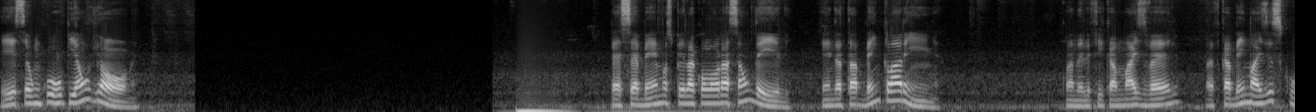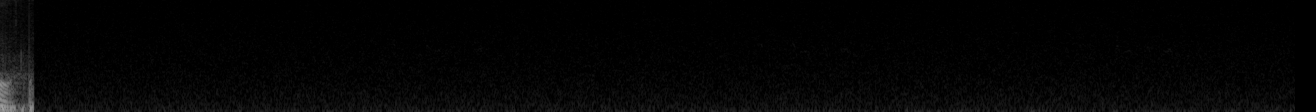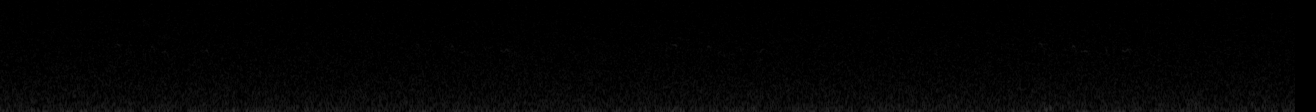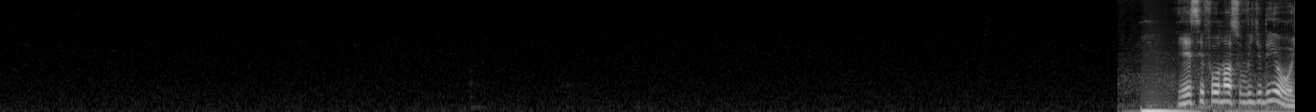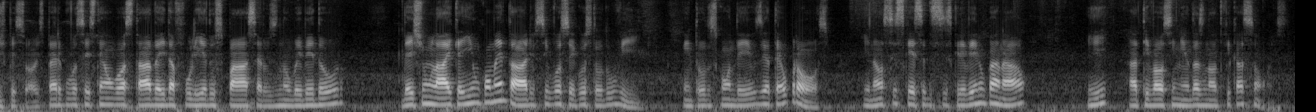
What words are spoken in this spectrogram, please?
Esse é um currupião jovem. Percebemos pela coloração dele, que ainda está bem clarinha. Quando ele ficar mais velho, vai ficar bem mais escuro. E esse foi o nosso vídeo de hoje, pessoal. Espero que vocês tenham gostado aí da folia dos pássaros no bebedouro. Deixe um like aí e um comentário se você gostou do vídeo. Fiquem todos com Deus e até o próximo. E não se esqueça de se inscrever no canal e ativar o sininho das notificações.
